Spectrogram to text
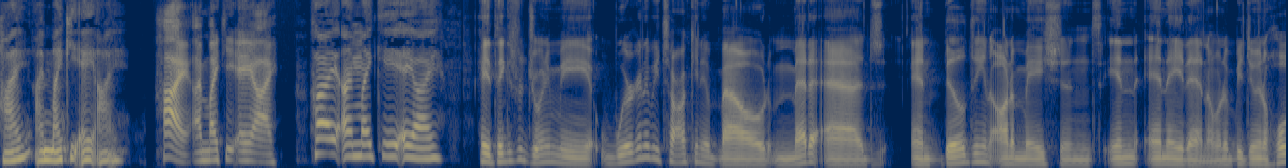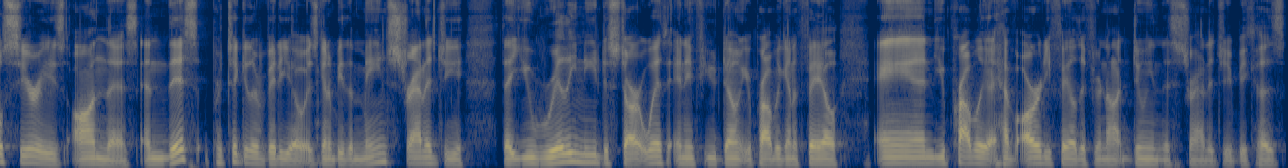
Hi, I'm Mikee AI. Hi, I'm Mikee AI. Hi, I'm Mikee AI. Hey, thanks for joining me. We're going to be talking about meta ads and building automations in N8N. I'm going to be doing a whole series on this. And this particular video is going to be the main strategy that you really need to start with. And if you don't, you're probably going to fail. And you probably have already failed if you're not doing this strategy because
